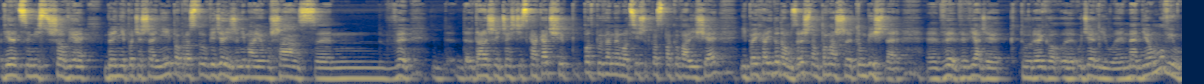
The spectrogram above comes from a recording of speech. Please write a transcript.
y, wielcy mistrzowie byli niepocieszeni, po prostu wiedzieli, że nie mają szans y, w dalszej części skakać. Pod wpływem emocji szybko spakowali się i pojechali do domu. Zresztą Tomasz Tumbiśler w wywiadzie, którego y, udzielił y, mediom, mówił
